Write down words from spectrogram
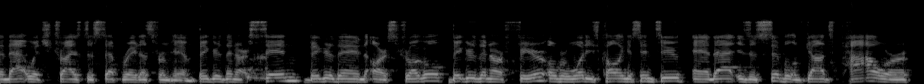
than that which tries to separate us from Him. Bigger than our sin, bigger than our struggle, bigger than our fear over what He's calling us into. And that is a symbol of God's power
